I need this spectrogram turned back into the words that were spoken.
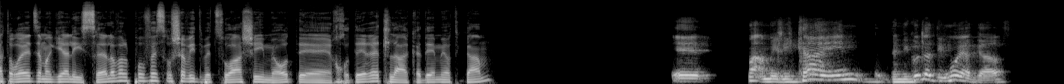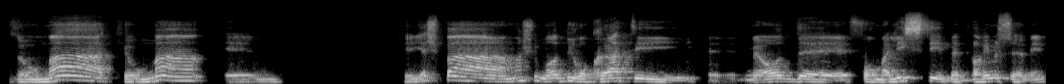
אתה רואה את זה מגיע לישראל, אבל פרופסור שביט בצורה שהיא מאוד uh, חודרת לאקדמיות גם? תשמע, uh, אמריקאים, בניגוד לדימוי אגב, זו אומה כאומה uh, שיש בה משהו מאוד בירוקרטי, מאוד פורמליסטי בדברים מסוימים,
